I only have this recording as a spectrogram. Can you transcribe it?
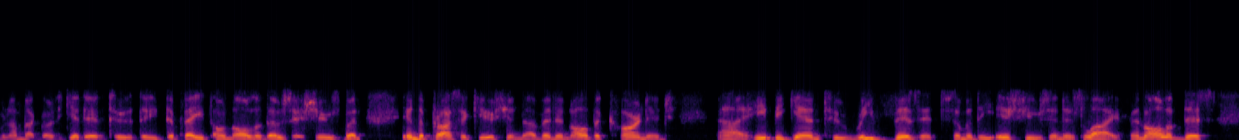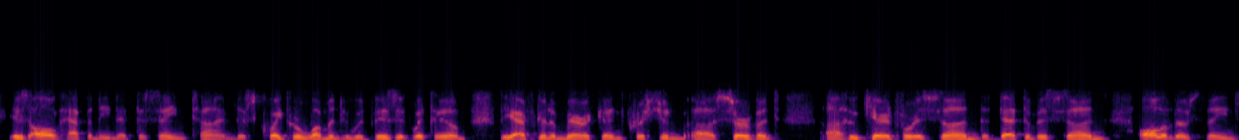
I'm not going to get into the debate on all of those issues, but in the prosecution of it and all the carnage, uh, he began to revisit some of the issues in his life. And all of this is all happening at the same time. This Quaker woman who would visit with him, the African American Christian uh, servant uh, who cared for his son, the death of his son, all of those things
